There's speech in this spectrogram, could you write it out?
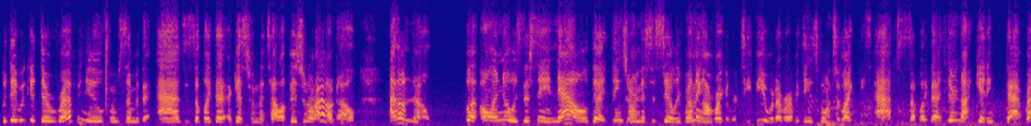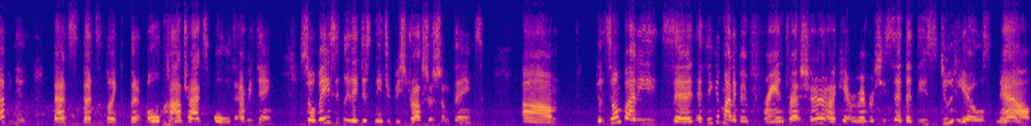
But they would get their revenue from some of the ads and stuff like that, I guess from the television or I don't know. I don't know. But all I know is they're saying now that things aren't necessarily running on regular TV or whatever. Everything's going to like these apps and stuff like that. They're not getting that revenue. That's that's like their old contracts, old everything. So basically, they just need to restructure some things. Um, somebody said, I think it might have been Fran Drescher, I can't remember. She said that these studios now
